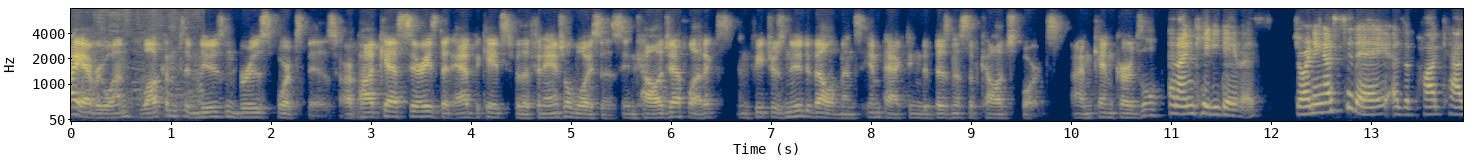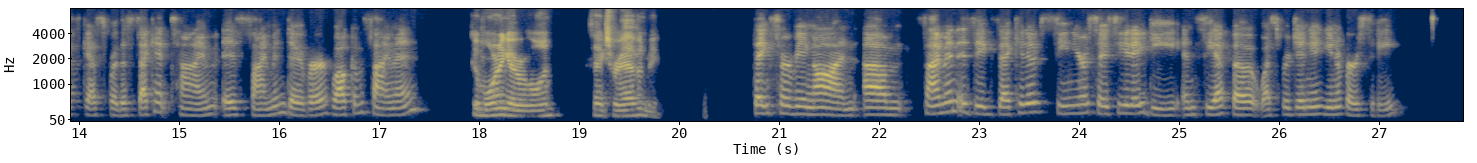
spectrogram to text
Hi, everyone. Welcome to News and Brews Sports Biz, our podcast series that advocates for the financial voices in college athletics and features new developments impacting the business of college sports. I'm Ken Kurtzel. And I'm Katie Davis. Joining us today as a podcast guest for the second time is Simon Dover. Welcome, Simon. Good morning, everyone. Thanks for having me. Thanks for being on. Um, Simon is the Executive Senior Associate AD and CFO at West Virginia University.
